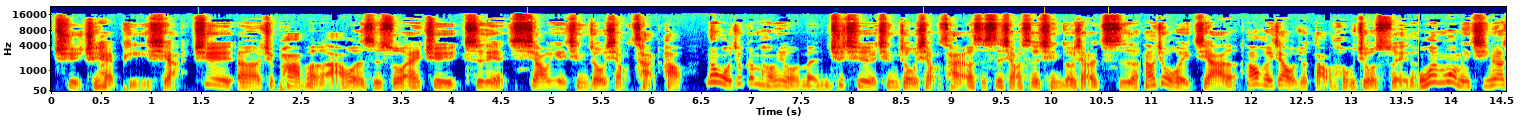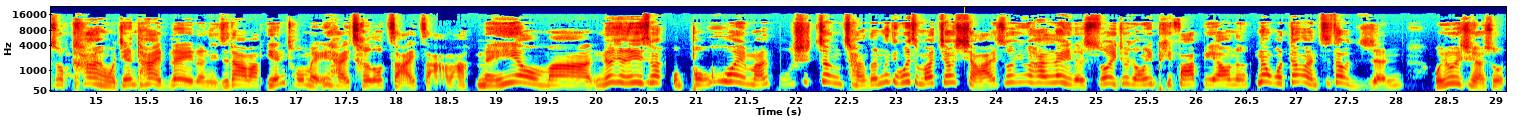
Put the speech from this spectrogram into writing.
去去 happy 一下，去呃去 pub 啊，或者是说，哎，去吃点宵夜，清粥小菜，好。那我就跟朋友们去吃了清粥小菜，二十四小时的清粥小菜吃了，然后就回家了。然后回家我就倒头就睡了。我会莫名其妙说：“看，我今天太累了，你知道吗？沿途每一台车都砸一砸嘛，没有嘛？你了解的意思吗？我不会嘛，不是正常的。那你为什么要教小孩说，因为他累了，所以就容易批发飙呢？那我当然知道人。”我就会觉得说，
